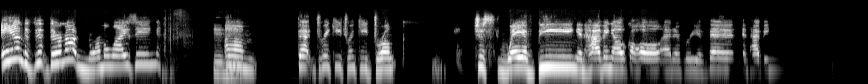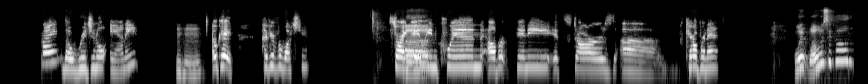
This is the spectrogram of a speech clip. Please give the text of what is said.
And th- they're not normalizing mm-hmm. um that drinky drinky drunk just way of being and having alcohol at every event and having right the original Annie. Mm-hmm. Okay, have you ever watched it? Starring uh, Aileen Quinn, Albert Finney. It stars uh, Carol Burnett. What what was it called?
